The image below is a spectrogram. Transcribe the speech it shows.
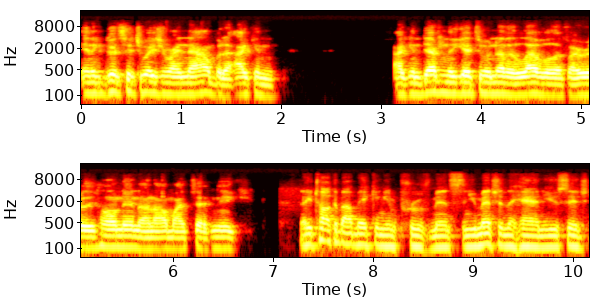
in a good situation right now, but I can, I can definitely get to another level if I really hone in on all my technique. Now you talk about making improvements and you mentioned the hand usage.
